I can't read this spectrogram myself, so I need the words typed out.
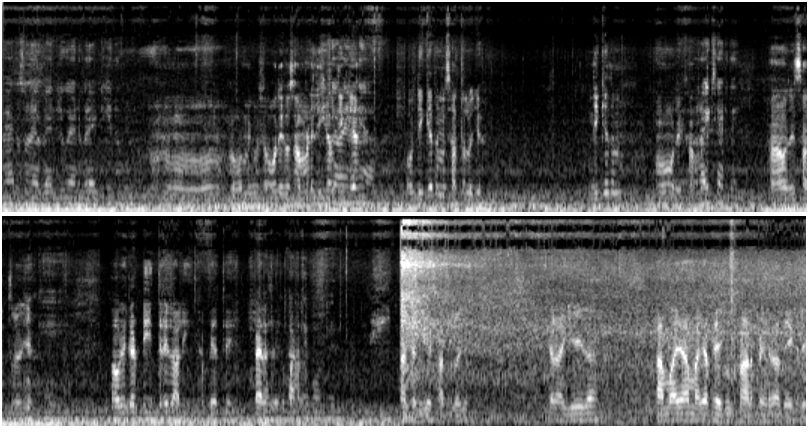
ਮੈਂ ਤਾਂ ਸੁਣਿਆ ਵੈਲਿਊ ਐਂਡ ਵੈਰਾਈਟੀ ਹੈ ਨਾ ਹੋਰ ਨਹੀਂ ਉਹ ਦੇਖੋ ਸਾਹਮਣੇ ਲਿਖਿਆ ਉਹ ਦਿਖ ਗਿਆ ਉਹ ਦਿਖ ਗਿਆ ਤੈਨੂੰ ਸਤਲੁਜ ਦਿਖ ਗਿਆ ਤੈਨੂੰ? ਉਹ ਦੇਖ ਸਾਹਮਣੇ। ਰਾਈਟ ਸਾਈਡ ਤੇ? ਹਾਂ ਉਹਦੇ ਸਤਲੁਜ ਔਰ ਇਹ ਗੱਡੀ ਇੱਧਰ ਹੀ ਲਾ ਲਈ ਖੱਬੇ ਹੱਥੇ। ਪੈਰਸ ਦੇ ਕੋਲ ਆ ਚੱਲੀਏ ਸਤਲੁਜ ਕਰਾਈਏ ਇਹਦਾ। ਤਾਮਾ ਜਾਂ ਮਜ਼ਾ ਫੇਕੂ ਖਾਣ ਪੀਣ ਦਾ ਦੇਖਦੇ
